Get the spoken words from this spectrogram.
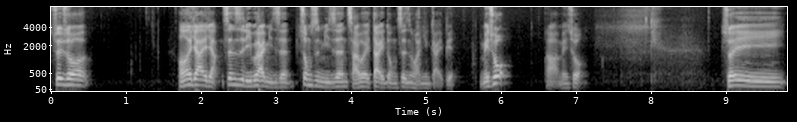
所以说，黄慧嘉也讲，政治离不开民生，重视民生才会带动政治环境改变，没错。啊，没错。所以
